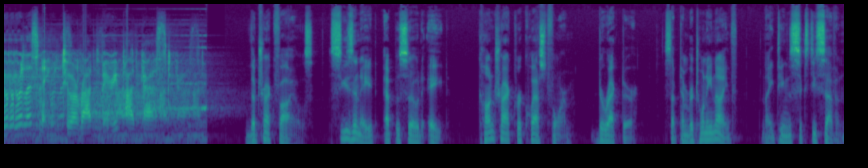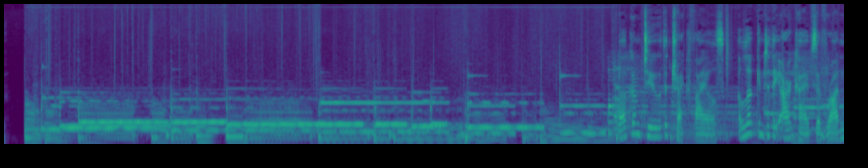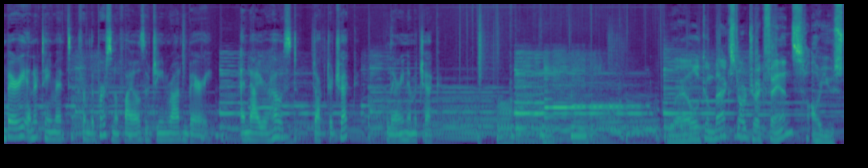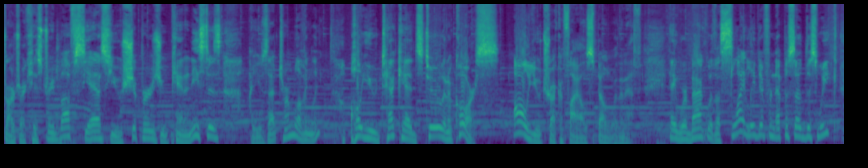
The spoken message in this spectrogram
You're listening to a Roddenberry podcast. The Trek Files, Season 8, Episode 8 Contract Request Form. Director, September 29th, 1967. Welcome to The Trek Files, a look into the archives of Roddenberry Entertainment from the personal files of Gene Roddenberry. And now your host, Dr. Trek, Larry Nemecek. Welcome back, Star Trek fans. All you Star Trek history buffs, yes, you shippers, you canonistas, I use that term lovingly. All you tech heads, too, and of course, all you Trekophiles spelled with an F. Hey, we're back with a slightly different episode this week,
